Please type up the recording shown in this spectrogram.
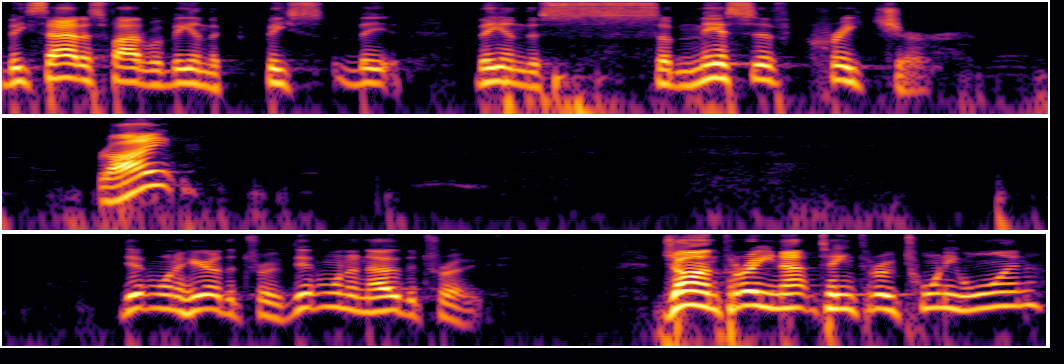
be satisfied with being the, be, be, being the submissive creature. Right? Didn't want to hear the truth, didn't want to know the truth. John 3 19 through 21.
